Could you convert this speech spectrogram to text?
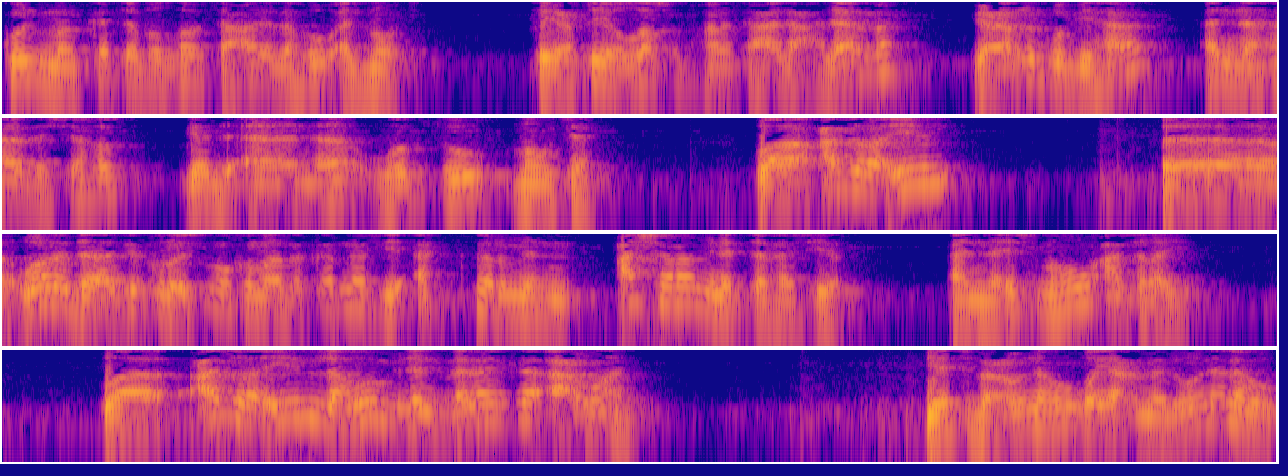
كل من كتب الله تعالى له الموت. فيعطيه الله سبحانه وتعالى علامة يعرف بها أن هذا الشخص قد آن وقت موته. وعزرائيل آه، ورد ذكر اسمه كما ذكرنا في أكثر من عشرة من التفاسير أن اسمه عزرائيل. وعزرائيل له من الملائكة أعوان يتبعونه ويعملون له.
